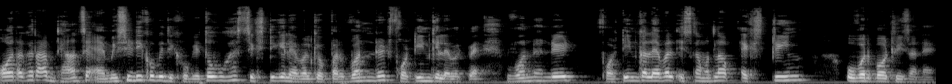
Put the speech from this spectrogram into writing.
और अगर आप ध्यान से एम को भी देखोगे तो वो है सिक्सटी के लेवल के ऊपर वन के लेवल पे। वन फोर्टीन का लेवल इसका मतलब एक्सट्रीम ओवरबॉट रीज़न है।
